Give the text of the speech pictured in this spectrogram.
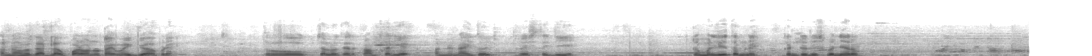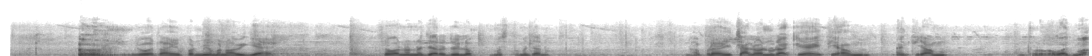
અને હવે ગાડલા ઉપાડવાનો ટાઈમ આવી ગયો આપણે. તો ચાલો ત્યારે કામ કરીએ અને નાહી ધોઈ ફ્રેશ થઈ જઈએ. તો મળીએ તમને. કન્ટિન્યુઅસ બન્યા રહો. જુઓ તો અહીં પણ મહેમાનો આવી ગયા છે સવારનો નજારો જોઈ લો. મસ્ત મજાનો. આપણે અહીં ચાલવાનું રાખીએ. અહીંથી આમ અહીંથી આમ. થોડોક અવાજમાં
